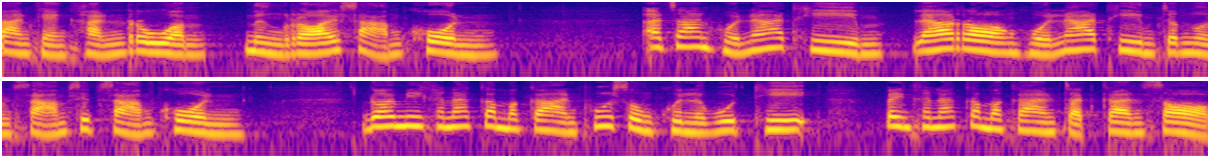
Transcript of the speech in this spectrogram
การแข่งขันรวม 103 คน อาจารย์หัวหน้าทีมและรองหัวหน้าทีมจำนวน 33 คน โดยมีคณะกรรมการผู้ทรงคุณวุฒิ เป็นคณะกรรมการจัดการสอบ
